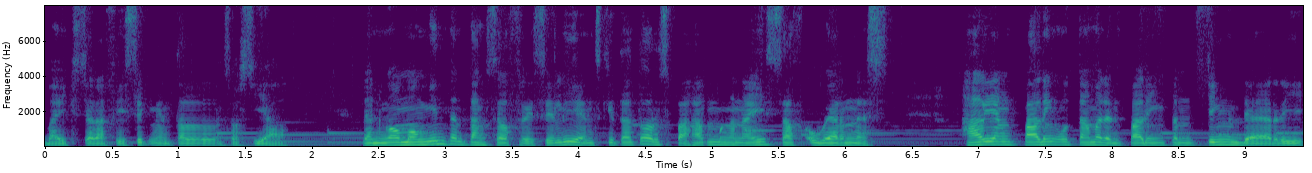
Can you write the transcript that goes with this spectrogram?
baik secara fisik, mental, dan sosial. Dan ngomongin tentang self resilience, kita tuh harus paham mengenai self awareness hal yang paling utama dan paling penting dari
